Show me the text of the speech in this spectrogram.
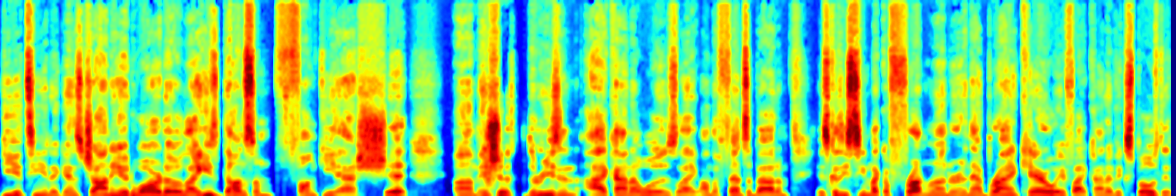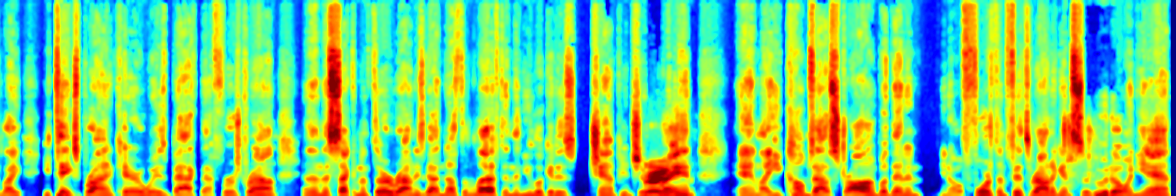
guillotine against Johnny Eduardo. Like he's done some funky ass shit. Um, it's just the reason I kind of was like on the fence about him is because he seemed like a front runner, and that Bryan Caraway fight kind of exposed it. Like he takes Bryan Caraway's back that first round, and then the second and third round, he's got nothing left. And then you look at his championship right. reign, and like he comes out strong, but then in you know fourth and fifth round against Cejudo and Yan,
